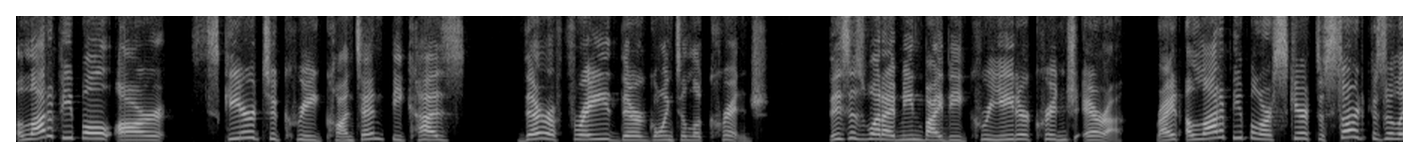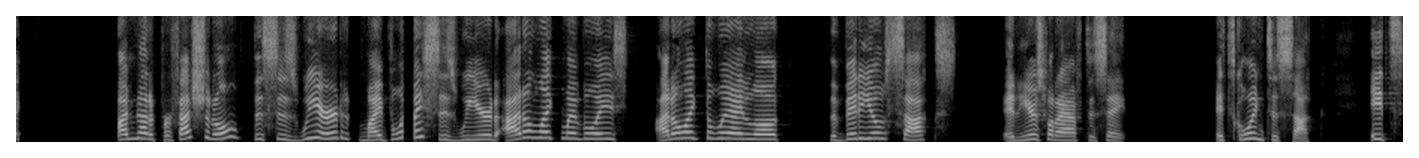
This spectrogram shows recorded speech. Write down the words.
A lot of people are scared to create content because they're afraid they're going to look cringe. This is what I mean by the creator cringe era, right? A lot of people are scared to start because they're like, I'm not a professional. This is weird. My voice is weird. I don't like my voice. I don't like the way I look. The video sucks. And here's what I have to say it's going to suck. It's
